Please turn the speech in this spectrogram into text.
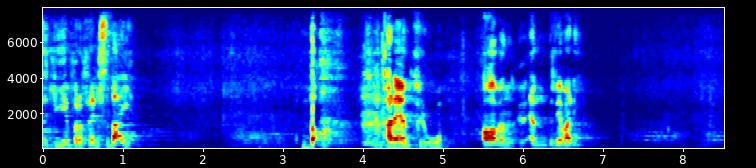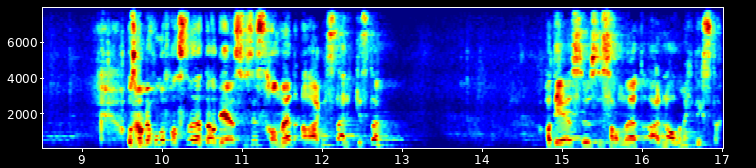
sitt liv for å frelse deg. Er det en tro av en uendelig verdi. Og så kan vi holde fast ved dette at Jesus i sannhet er den sterkeste. At Jesus i sannhet er den aller mektigste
